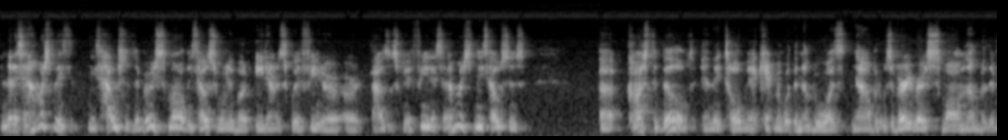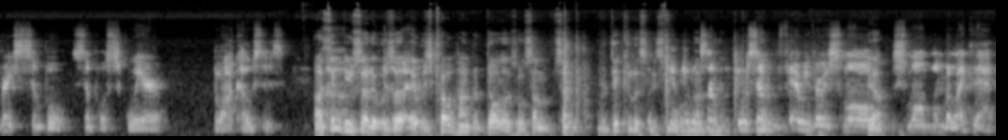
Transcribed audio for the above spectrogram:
And then I said, how much do these these houses? They're very small. These houses are only about 800 square feet or, or 1,000 square feet. I said, how much do these houses uh, cost to build. And they told me, I can't remember what the number was now, but it was a very, very small number. They're very simple, simple square block houses. I think um, you said it was a, it was twelve hundred dollars or some some ridiculously small it, it was some, It was some yeah. very very small yeah. small number like that,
